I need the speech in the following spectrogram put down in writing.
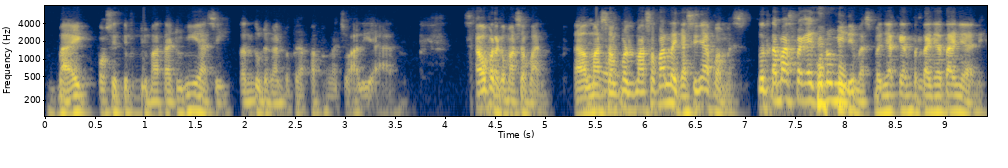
baik positif di mata dunia sih, tentu dengan beberapa pengecualian. Saya oper ke Mas Sofan. Nah, Mas Sofan, Mas Sofan legasinya apa, Mas? Terutama aspek ekonomi nih, Mas. Banyak yang bertanya-tanya nih.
